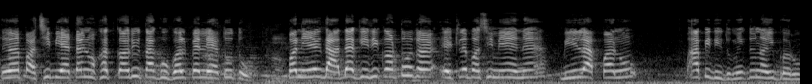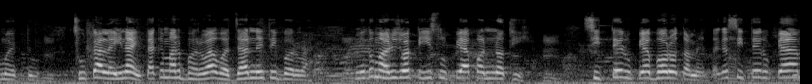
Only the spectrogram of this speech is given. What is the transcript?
તે પછી બે ત્રણ વખત કર્યું ત્યાં ગૂગલ પે લેતું હતું પણ એ દાદાગીરી કરતો હતો એટલે પછી મેં એને બિલ આપવાનું આપી દીધું. મેં કીધું નહીં ભરવું મેં કીધું. છૂટા લઈને આવી તાકે મારે ભરવા વધાર નથી ભરવા. મેં તો મારી જોડે ત્રીસ રૂપિયા પણ નથી. સિત્તેર રૂપિયા ભરો તમે. તો કે સિત્તેર રૂપિયા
